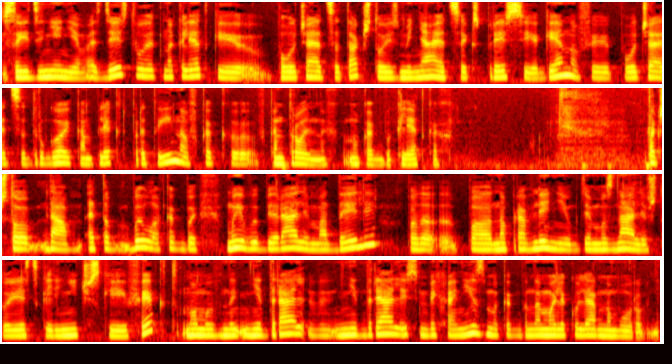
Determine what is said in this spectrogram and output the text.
соединение воздействует на клетки, получается так, что изменяется экспрессия генов и получается другой комплект протеинов, как в контрольных, ну, как бы клетках. Так что, да, это было как бы... Мы выбирали модели, по, по направлению, где мы знали, что есть клинический эффект, но мы внедряли, внедрялись в механизмы как бы на молекулярном уровне.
